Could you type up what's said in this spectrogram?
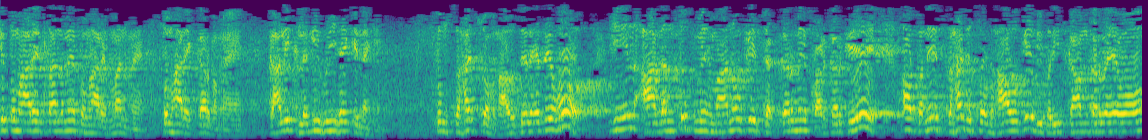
कि तुम्हारे तन में, तुम्हारे मन में, तुम्हारे कर्म में कालिख लगी हुई है कि नहीं? तुम सहज स्वभाव से रहते हो कि इन आगंतुक मेहमानों के चक्कर में पड़ करके अपने सहज स्वभाव के विपरीत काम कर रहे हो।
